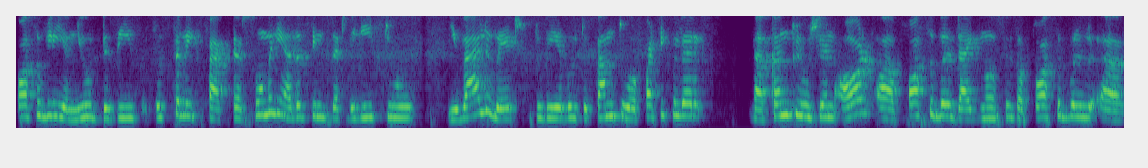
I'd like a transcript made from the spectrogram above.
possibly a new disease, systemic factor, so many other things that we need to evaluate to be able to come to a particular conclusion or possible diagnosis or possible uh,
